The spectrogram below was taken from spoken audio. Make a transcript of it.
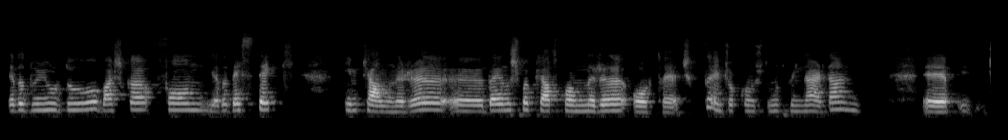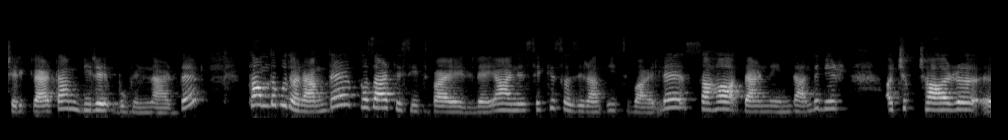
ya da duyurduğu başka fon ya da destek imkanları, e, dayanışma platformları ortaya çıktı. En çok konuştuğumuz günlerden e, içeriklerden biri bugünlerde. Tam da bu dönemde pazartesi itibariyle yani 8 Haziran itibariyle Saha Derneği'nden de bir açık çağrı e,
